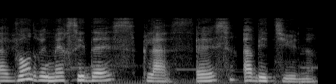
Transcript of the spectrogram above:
à vendre une Mercedes classe S à Béthune.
